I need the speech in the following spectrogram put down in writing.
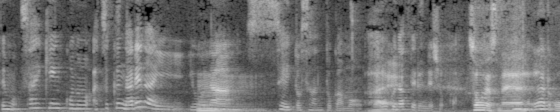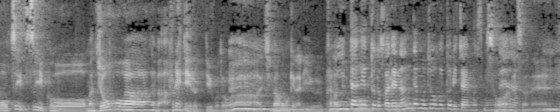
でも最近この熱くなれないようなうん。生徒さんとかもはい。多くなってるんでしょうか、そうですね、なんかこうついついこう、まあ、情報が溢れているっていうことが一番大きな理由かなとインターネットとかで何でも情報取れちゃいますもんね。そうなんですよね、うん。ま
